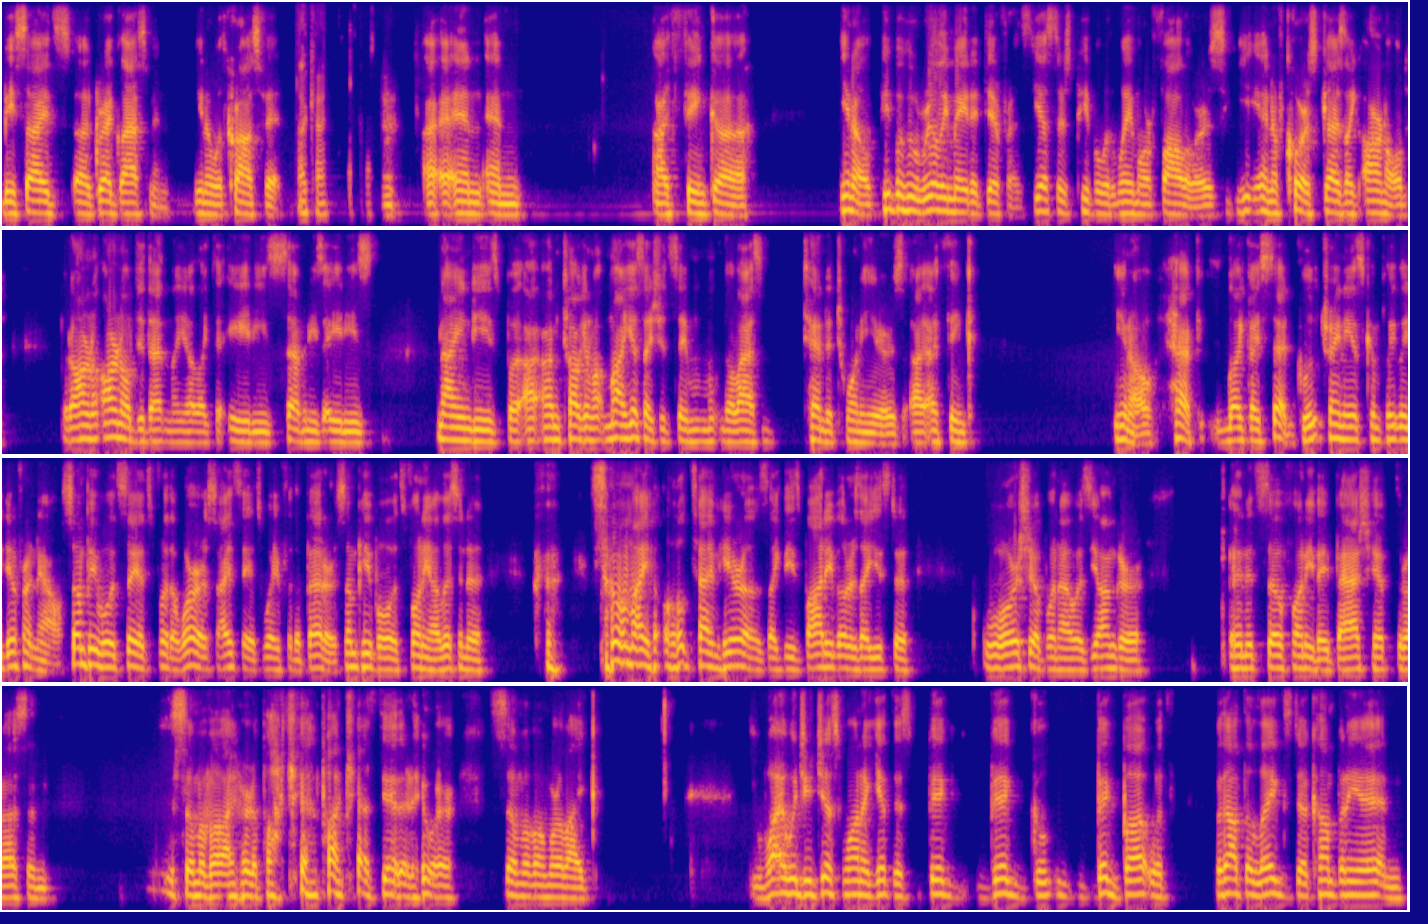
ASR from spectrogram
besides uh, Greg Glassman. You know, with CrossFit. Okay. and and I think uh, you know, people who really made a difference. Yes, there's people with way more followers, and of course, guys like Arnold. But Arnold, Arnold did that in the uh, like the 80s, 70s, 80s, 90s. But I, am talking about. I guess I should say the last 10 to 20 years. I, I think. You know, heck, like I said, glute training is completely different now. Some people would say it's for the worse. I say it's way for the better. Some people, it's funny. I listen to some of my old time heroes, like these bodybuilders I used to worship when I was younger. And it's so funny. They bash hip thrusts and some of them, I heard a podcast, podcast the other day where some of them were like, why would you just want to get this big, big, big butt with, without the legs to accompany it? And,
